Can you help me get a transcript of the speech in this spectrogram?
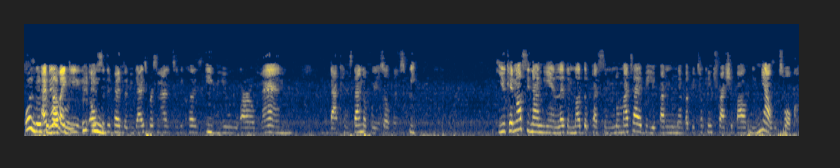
what's going I to feel like it also depends on the guy's personality because if you are a man that can stand up for yourself and speak, you cannot sit down there and let another person, no matter it be your family member, be talking trash about me. Me, I will talk.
